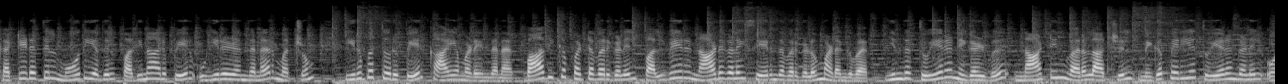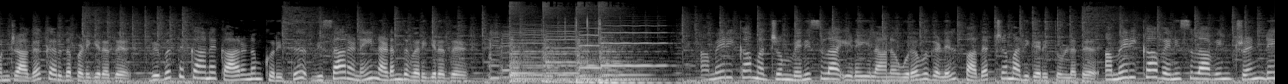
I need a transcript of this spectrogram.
கட்டிடத்தில் மோதியதில் பதினாறு பேர் உயிரிழந்தனர் மற்றும் இருபத்தொரு பேர் காயமடைந்தனர். பாதிக்கப்பட்டவர்களில் பல்வேறு நாடுகளை சேர்ந்தவர்களும் அடங்குவர். இந்த துயர நிகழ்வு நாட்டின் வரலாற்றில் மிகப்பெரிய துயரங்களில் ஒன்றாக கருதப்படுகிறது. விபத்துக்கான காரணம் குறித்து விசாரணை நடந்து வருகிறது. அமெரிக்கா மற்றும் வெனிசுலா இடையிலான உறவுகளில் பதற்றம் அதிகரித்துள்ளது. அமெரிக்கா வெனிசுலாவின் ட்ரெண்டே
